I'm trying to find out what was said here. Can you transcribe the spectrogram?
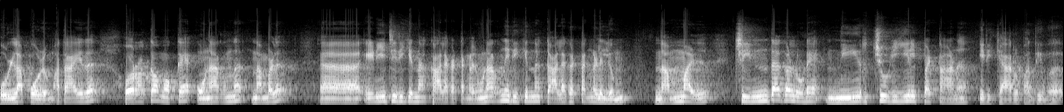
ഉള്ളപ്പോഴും അതായത് ഉറക്കമൊക്കെ ഉണർന്ന് നമ്മൾ എണീറ്റിരിക്കുന്ന കാലഘട്ടങ്ങളിൽ ഉണർന്നിരിക്കുന്ന കാലഘട്ടങ്ങളിലും നമ്മൾ ചിന്തകളുടെ നീർച്ചുഴിയിൽപ്പെട്ടാണ് ഇരിക്കാറ് പതിവ്.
